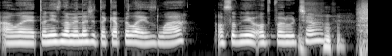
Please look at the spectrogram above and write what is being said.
ale to neznamená, že tá kapela je zlá. Osobne ju odporúčam.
